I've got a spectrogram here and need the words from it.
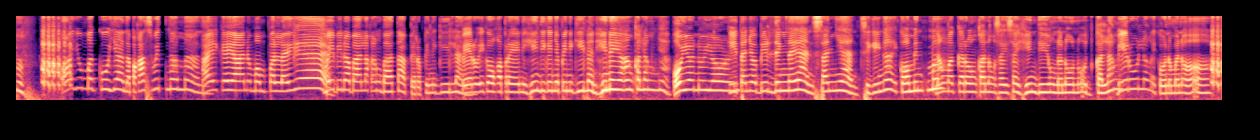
Hmm. Yung magkuya, napaka-sweet naman. Ay, kaya naman pala yeah. May binabalak ang bata, pero pinigilan. Pero ikaw, kapreni, hindi kanya pinigilan. Hinayaan ka lang niya. O yan, o yan. Kita nyo, building na yan. San yan? Sige nga, i-comment mo. Nang magkaroon ka ng saysay, hindi yung nanonood ka lang. Biro lang, ikaw naman, oo.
